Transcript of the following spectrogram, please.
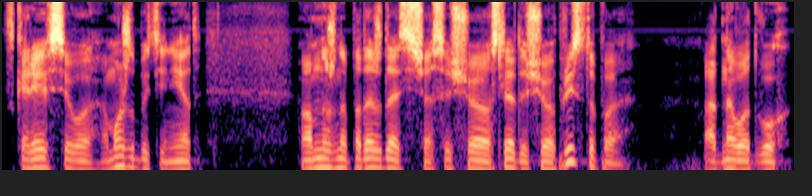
скорее всего, а может быть и нет. Вам нужно подождать сейчас еще следующего приступа, одного-двух,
